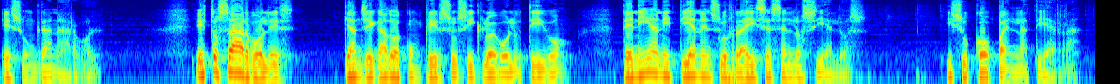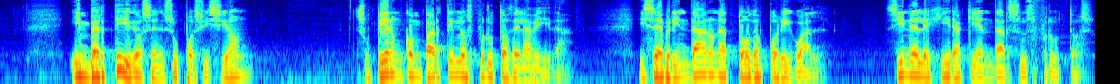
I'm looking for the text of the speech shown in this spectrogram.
es un gran árbol. Estos árboles que han llegado a cumplir su ciclo evolutivo tenían y tienen sus raíces en los cielos y su copa en la tierra. Invertidos en su posición, supieron compartir los frutos de la vida y se brindaron a todos por igual, sin elegir a quién dar sus frutos.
